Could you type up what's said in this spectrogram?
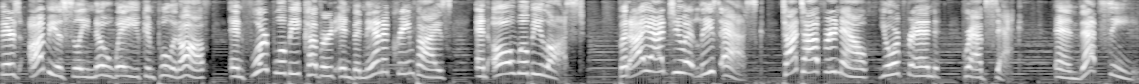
there's obviously no way you can pull it off, and Florp will be covered in banana cream pies, and all will be lost. But I had to at least ask. Ta ta for now, your friend Grabstack. And that scene.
